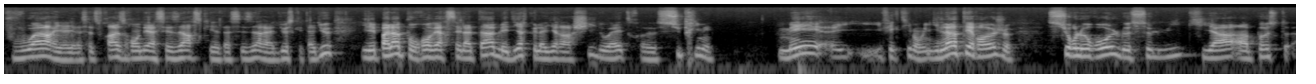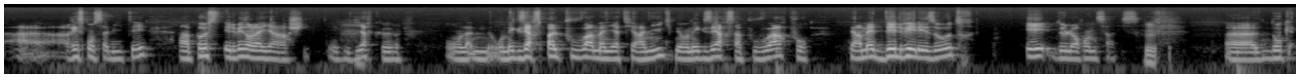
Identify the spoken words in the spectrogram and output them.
pouvoir. Il y, a, cette phrase rendez à César ce qui est à César et à Dieu ce qui est à Dieu. Il n'est pas là pour renverser la table et dire que la hiérarchie doit être euh, supprimée. Mais euh, effectivement, il interroge sur le rôle de celui qui a un poste à responsabilité, un poste élevé dans la hiérarchie. Et de dire que on n'exerce pas le pouvoir de manière tyrannique, mais on exerce un pouvoir pour permettre d'élever les autres et de leur rendre service. Mmh. donc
